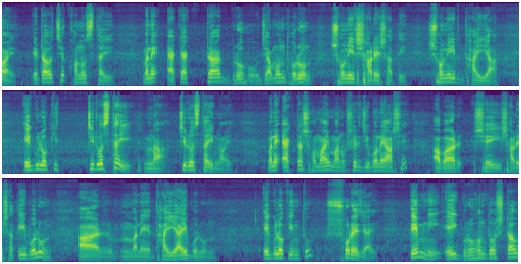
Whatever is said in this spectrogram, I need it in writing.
নয়, এটা হচ্ছে ক্ষণস্থায়ী। মানে এক একটা গ্রহ, যেমন ধরুন শনির সাড়ে সাতি শনির ধাইয়া, এগুলো কি চিরস্থায়ী? না, চিরস্থায়ী নয়। মানে একটা সময় মানুষের জীবনে আসে আবার সেই সাড়ে সাতেই বলুন আর মানে ধাইয়াই বলুন, এগুলো কিন্তু সরে যায়। তেমনি এই গ্রহণ দোষটাও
